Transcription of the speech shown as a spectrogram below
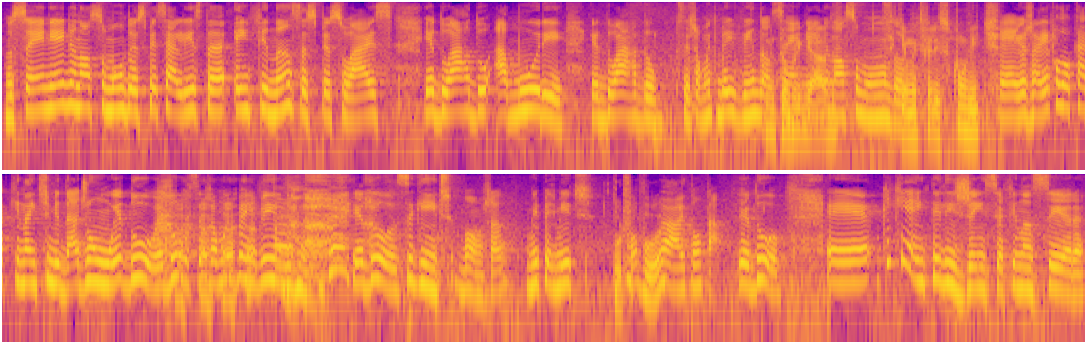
No CNN Nosso Mundo, especialista em finanças pessoais, Eduardo Amuri. Eduardo, Seja muito bem-vindo ao muito CNN obrigado. Nosso Mundo. Fiquei muito feliz com o convite. É, eu já ia colocar aqui na intimidade um Edu. Edu, seja muito bem-vindo. Edu, seguinte, bom, já me permite? Por favor. Ah, então tá. Edu, é, o que é inteligência financeira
